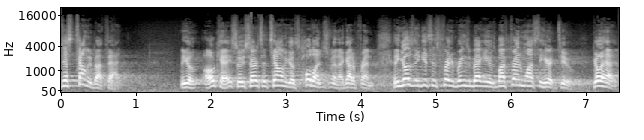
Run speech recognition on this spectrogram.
just tell me about that. And he goes, Okay. So he starts to tell him, he goes, Hold on just a minute, I got a friend. And he goes and he gets his friend, he brings him back, he goes, My friend wants to hear it too. Go ahead.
